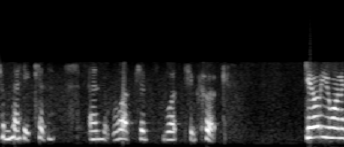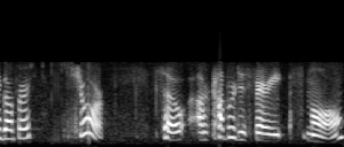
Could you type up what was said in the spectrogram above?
to make and, and what to what to cook. Jill, you want to go first? Sure. So our cupboard is very small,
